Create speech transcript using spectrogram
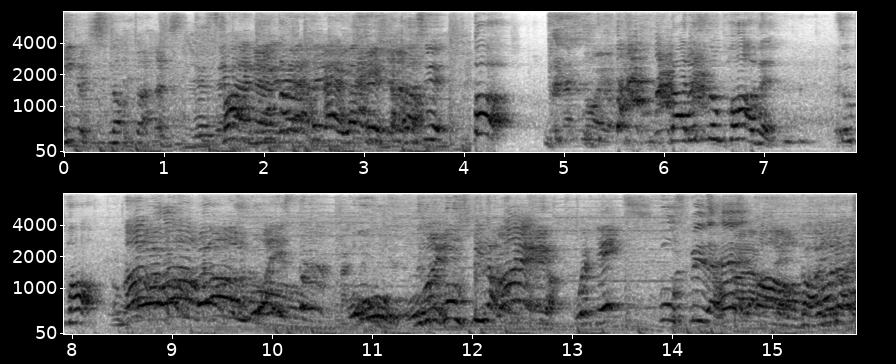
English is not first. Fine, No, no, that's it. That's it. But That's not it. no, this is all part of it. It's all part. Oh, oh, oh, what is that? Oh. Full speed up. Right. Wicket. Full speed ahead. Oh, No, no, no, it's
